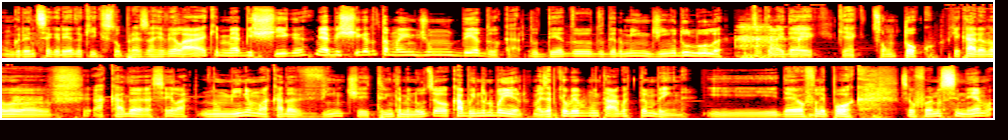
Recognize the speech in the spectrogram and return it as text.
um grande segredo aqui que estou prestes a revelar é que minha bexiga, minha bexiga é do tamanho de um dedo, cara. Do dedo, do dedo mindinho do Lula. Pra você ter uma ideia, que é só um toco. Porque, cara, eu não, a cada, sei lá, no mínimo a cada 20, 30 minutos eu acabo indo no banheiro. Mas é porque eu bebo muita água também, né? E daí eu falei, pô, cara, se eu for no cinema.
